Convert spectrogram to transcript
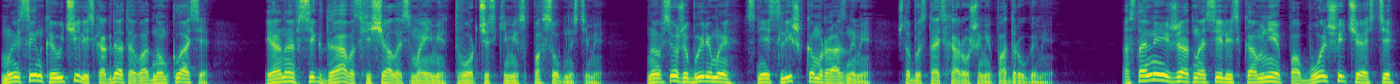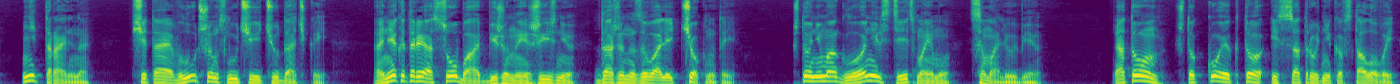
Мы с Инкой учились когда-то в одном классе, и она всегда восхищалась моими творческими способностями. Но все же были мы с ней слишком разными, чтобы стать хорошими подругами. Остальные же относились ко мне по большей части нейтрально, считая в лучшем случае чудачкой, а некоторые особо обиженные жизнью даже называли чокнутой, что не могло не льстить моему самолюбию. О том, что кое-кто из сотрудников столовой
